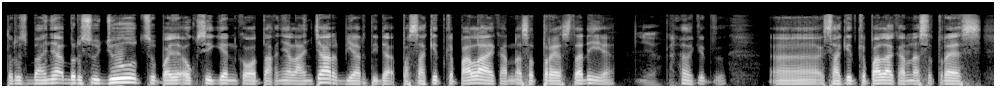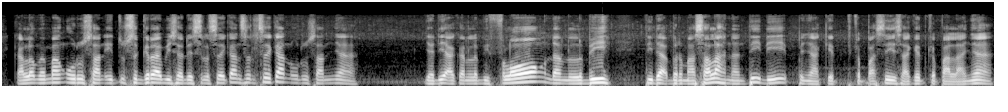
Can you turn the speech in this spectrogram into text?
terus banyak bersujud supaya oksigen ke otaknya lancar biar tidak sakit kepala karena stres tadi ya. Ya. gitu. Eh, sakit kepala karena stres. Kalau memang urusan itu segera bisa diselesaikan, selesaikan urusannya. Jadi akan lebih flong dan lebih tidak bermasalah nanti di penyakit pasti sakit kepalanya.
